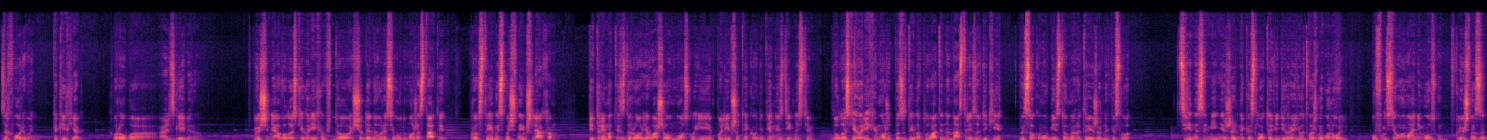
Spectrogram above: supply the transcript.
захворювань, таких як хвороба Альцгеймера. Включення волоських горіхів до щоденного раціону може стати простим і смачним шляхом підтримати здоров'я вашого мозку і поліпшити когнітивні здібності. Волоські горіхи можуть позитивно впливати на настрій завдяки високому вмісту омега-3 жирних кислот. Ці незамінні жирні кислоти відіграють важливу роль у функціонуванні мозку, включно з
